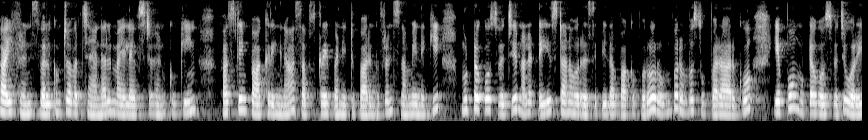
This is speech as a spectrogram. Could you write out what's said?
Hi friends welcome to our channel my lifestyle and cooking first time பார்க்குறீங்கன்னா சப்ஸ்கிரைப் பண்ணிவிட்டு பாருங்கள் ஃப்ரெண்ட்ஸ் நம்ம இன்றைக்கி முட்டைக்கோஸ் வச்சு நல்ல டேஸ்ட்டான ஒரு ரெசிபி தான் பார்க்க போகிறோம் ரொம்ப ரொம்ப சூப்பராக இருக்கும். எப்போ முட்டைக்கோஸ் வச்சு ஒரே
